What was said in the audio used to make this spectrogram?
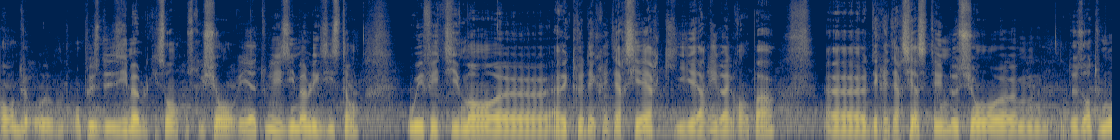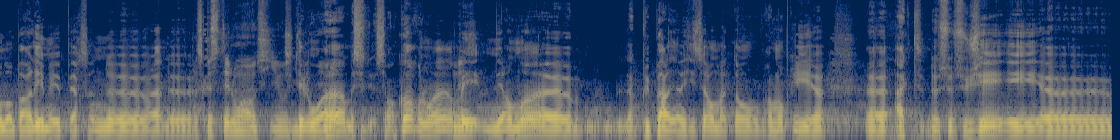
en, plus des immeubles qui sont en construction, il y a tous les immeubles existants. où effectivement, euh, avec le décret tertiaire qui arrive à grands pas, euh, décret tertiaire, c'était une notion, euh, deux ans tout le monde en parlait, mais personne ne... Voilà, ne... Parce que c'était loin aussi. au C'était loin, mais c'est c'est encore loin, Oui. mais néanmoins, la plupart des investisseurs ont maintenant vraiment pris euh, euh, acte de ce sujet et, euh,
